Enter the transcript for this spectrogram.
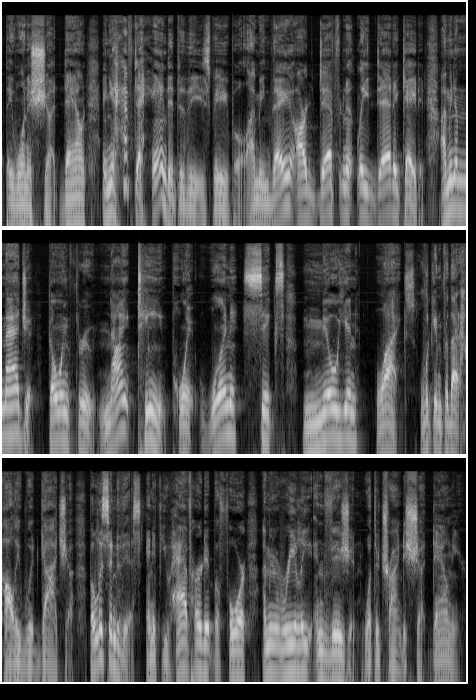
what they want to shut down. And you have to hand it to these people. I mean, they are definitely dedicated. I mean, imagine going through 19.16 million likes looking for that Hollywood gotcha. But listen to this, and if you have heard it before, I mean, really envision what they're trying to shut down here.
